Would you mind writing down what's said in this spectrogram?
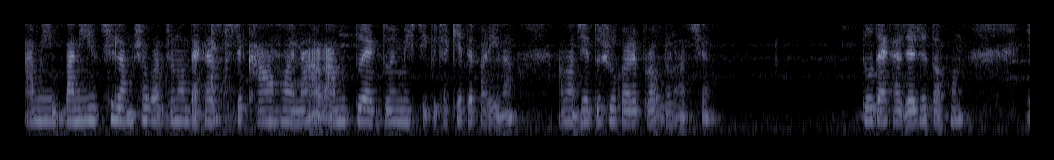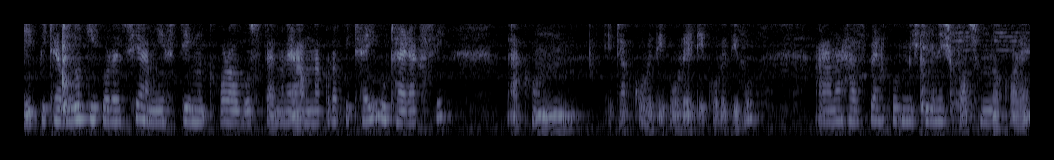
আমি বানিয়েছিলাম সবার জন্য, দেখা যাচ্ছে যে খাওয়া হয় না, আর আমি তো একদমই মিষ্টি পিঠা খেতে পারি না। আমার যেহেতু সুগারের প্রবলেম আছে। তো দেখা যায় যে তখন এই পিঠাগুলো কি করেছি, আমি স্টিম করা অবস্থায় মানে রান্না করা পিঠাই উঠায় রাখছি। এখন এটা করে দিব রেডি করে দিব। আর আমার হাজব্যান্ড খুব মিষ্টি জিনিস পছন্দ করে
